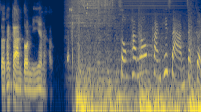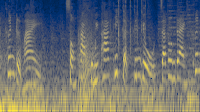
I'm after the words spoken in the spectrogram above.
สถานการณ์ตอนนี้นะครับ สงครามโลกครั้งที่ 3 จะเกิดขึ้นหรือไม่ สงครามภูมิภาคที่เกิดขึ้นอยู่ จะรุนแรงขึ้น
